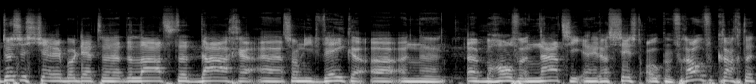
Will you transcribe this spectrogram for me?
Dus is Thierry Baudet de laatste dagen, zo niet weken, een, eh, eh, behalve een nazi en racist ook een vrouw verkrachten.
